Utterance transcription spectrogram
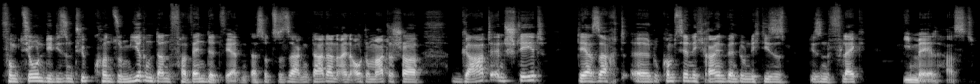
Funktionen, die diesen Typ konsumieren, dann verwendet werden. Dass sozusagen da dann ein automatischer Guard entsteht, der sagt, äh, du kommst hier nicht rein, wenn du nicht dieses, diesen Flag E-Mail hast.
